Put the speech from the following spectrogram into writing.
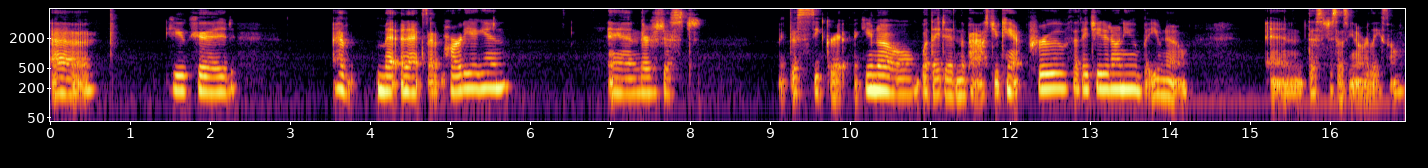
uh, you could have met an ex at a party again, and there's just like this secret. Like you know what they did in the past. You can't prove that they cheated on you, but you know. And this just says, you know, release them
